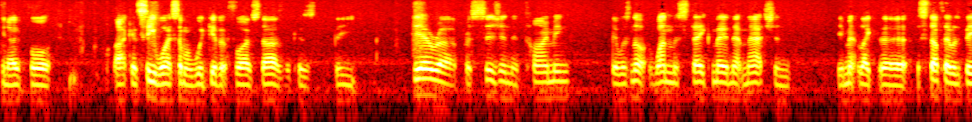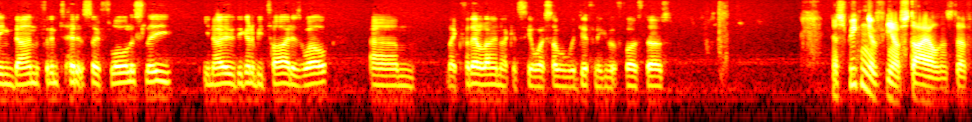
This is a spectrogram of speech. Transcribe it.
you know, for I can see why someone would give it five stars because the their uh, precision, their timing, there was not one mistake made in that match, and the like the, the stuff that was being done for them to hit it so flawlessly. You know, they're going to be tired as well. Um, like for that alone, I can see why someone would definitely give it five stars. Now, speaking of you know style and stuff,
